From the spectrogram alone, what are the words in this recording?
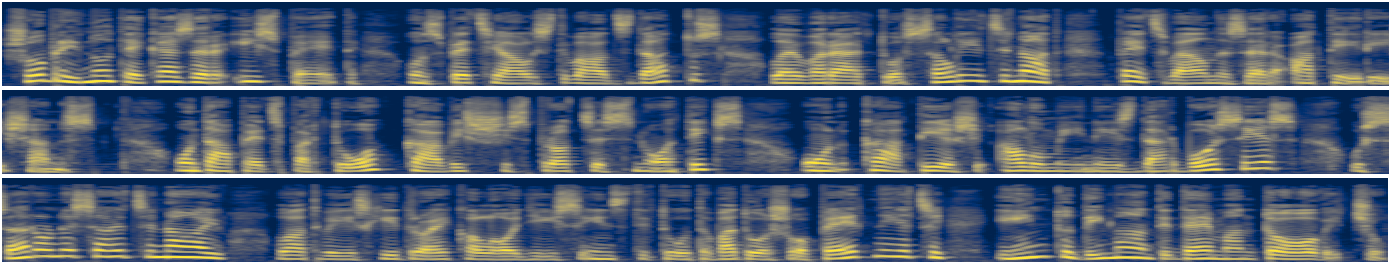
Šobrīd notiek ezera izpēte, un speciālisti vāc datus, lai varētu tos salīdzināt pēc Vēlnezera attīrīšanas. Un tāpēc par to, kā viss šis process notiks un kā tieši alumīnijas darbosies, uz sarunu es aicināju Latvijas Hidroekoloģijas institūta vadošo pētnieci Intu Dimanti Demantoviču.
